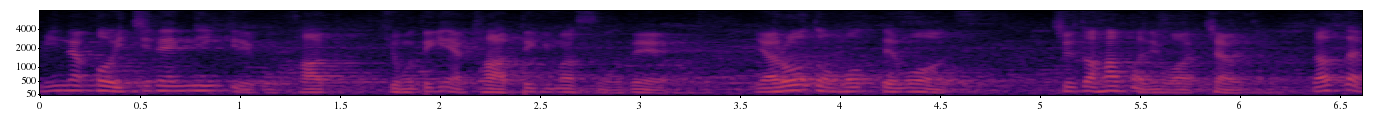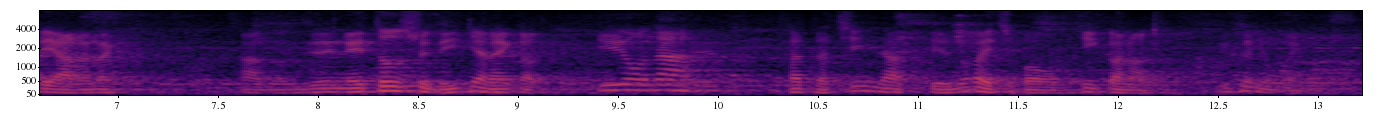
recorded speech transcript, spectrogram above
みんなこう1年任期でこう変わ基本的には変わってきますのでやろうと思っても中途半端に終わっちゃうと。だったらやらなきゃ。あの前例踏襲でいいんじゃないかというような形になっているのが一番大きいかなというふうに思います。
